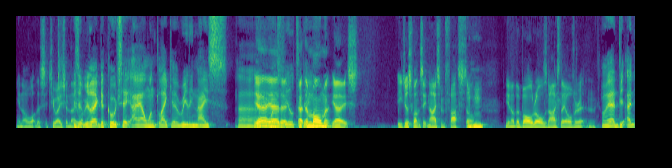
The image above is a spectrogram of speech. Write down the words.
you know, what the situation they Is it want. really like the coach say, "I I want like a really nice uh, yeah, yeah. the- field at the moment, yeah, it's he just wants it nice and fast, so Mhm. you know the ball rolls nicely over it, and Oh yeah, I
